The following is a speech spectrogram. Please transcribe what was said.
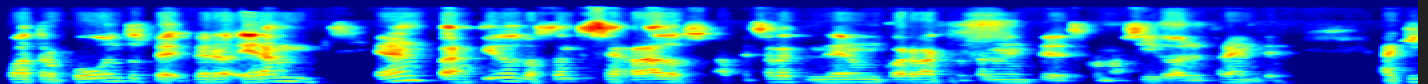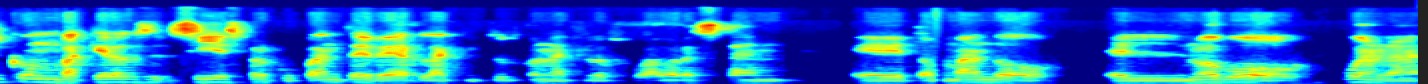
cuatro puntos, pero eran, eran partidos bastante cerrados, a pesar de tener un coreback totalmente desconocido al frente. Aquí con Vaqueros sí es preocupante ver la actitud con la que los jugadores están eh, tomando el nuevo, bueno,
